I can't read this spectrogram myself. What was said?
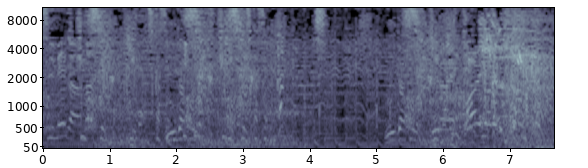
爪が甘く気がつかせ逃がす気がつかせえ逃がさない食らえ耐えられる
